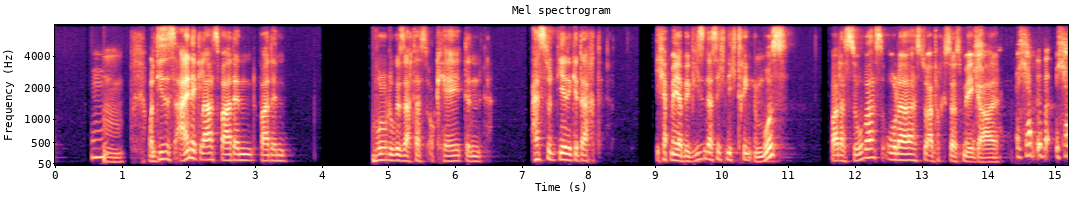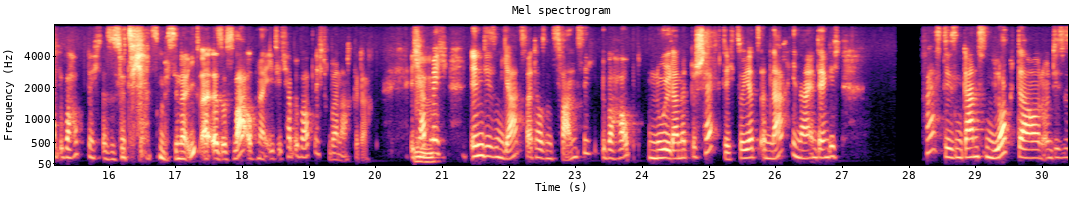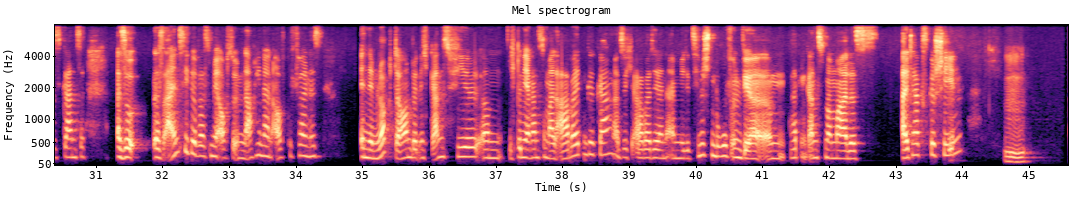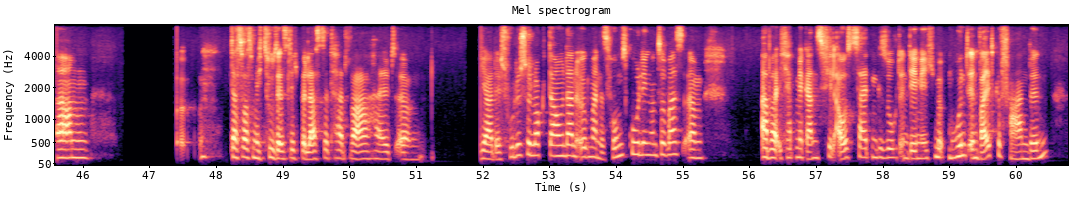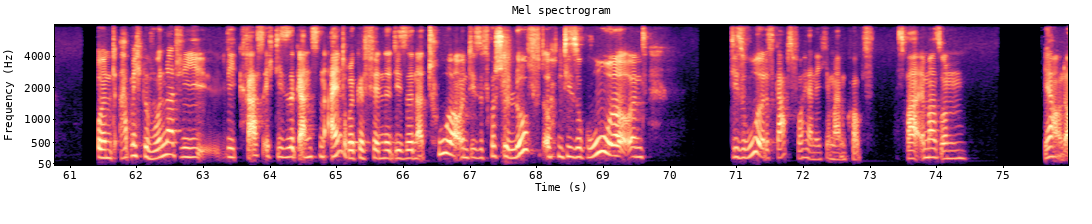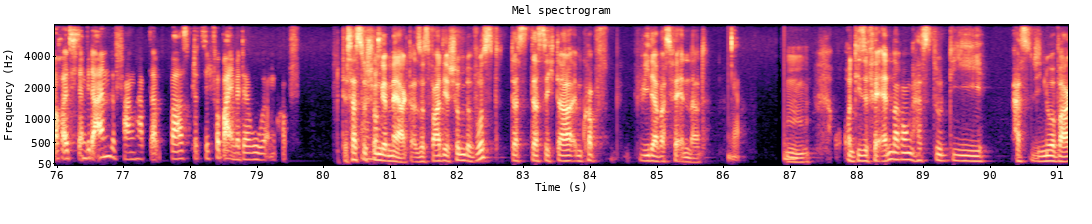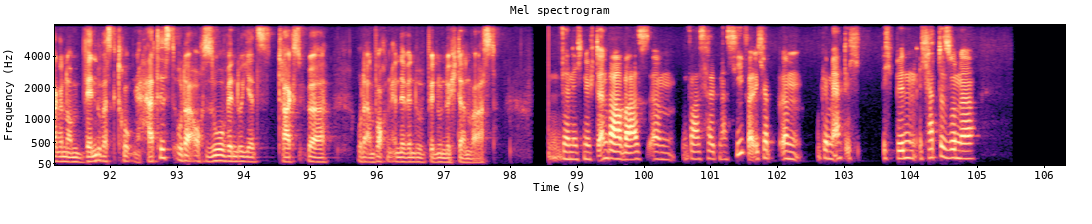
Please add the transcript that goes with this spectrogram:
Mhm. Hm. Und dieses eine Glas war denn, war denn, wo du gesagt hast, okay, dann hast du dir gedacht, ich habe mir ja bewiesen, dass ich nicht trinken muss. War das sowas oder hast du einfach gesagt, ist mir egal? Ich, ich habe über, hab überhaupt nicht, also es hört sich jetzt ein bisschen naiv an, also es war auch naiv, ich habe überhaupt nicht drüber nachgedacht. Ich mhm. habe mich in diesem Jahr 2020 überhaupt null damit beschäftigt. So jetzt im Nachhinein denke ich, krass, diesen ganzen Lockdown und dieses ganze, also das Einzige, was mir auch so im Nachhinein aufgefallen ist, in dem Lockdown bin ich ganz viel, ähm, ich bin ja ganz normal arbeiten gegangen. Also ich arbeite ja in einem medizinischen Beruf und wir ähm, hatten ganz normales Alltagsgeschehen. Mhm. Ähm, das, was mich zusätzlich belastet hat, war halt ähm, ja der schulische Lockdown dann irgendwann, das Homeschooling und sowas. Ähm, aber ich habe mir ganz viel Auszeiten gesucht, indem ich mit dem Hund in den Wald gefahren bin und habe mich gewundert, wie, wie krass ich diese ganzen Eindrücke finde, diese Natur und diese frische Luft und diese Ruhe und diese Ruhe, das gab es vorher nicht in meinem Kopf. Es war immer so ein, ja, und auch als ich dann wieder angefangen habe, da war es plötzlich vorbei mit der Ruhe im Kopf. Das hast du und schon gemerkt. Also es war dir schon bewusst, dass, dass sich da im Kopf wieder was verändert. Ja. Hm. Und diese Veränderung hast du die Hast du die nur wahrgenommen, wenn du was getrunken hattest oder auch so, wenn du jetzt tagsüber oder am Wochenende, wenn du, wenn du nüchtern warst? Wenn ich nüchtern war, war es, ähm, war es halt massiv, weil ich habe ähm, gemerkt, ich, ich bin, ich hatte so eine,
